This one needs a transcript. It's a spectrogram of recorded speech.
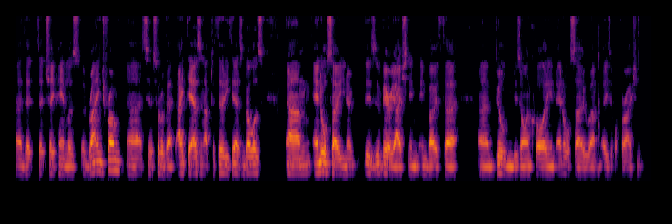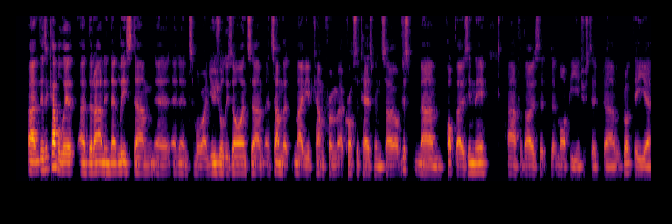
uh, that, that sheep handlers range from. Uh, it's sort of that eight thousand up to thirty thousand dollars. Um, and also, you know, there's a variation in, in both um, build and design quality, and, and also um, ease of operation. Um, there's a couple there uh, that aren't in that list, um, and, and, some more unusual designs, um, and some that maybe have come from across the Tasman. So I've just um, popped those in there uh, for those that, that might be interested. Uh, we've got the uh,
